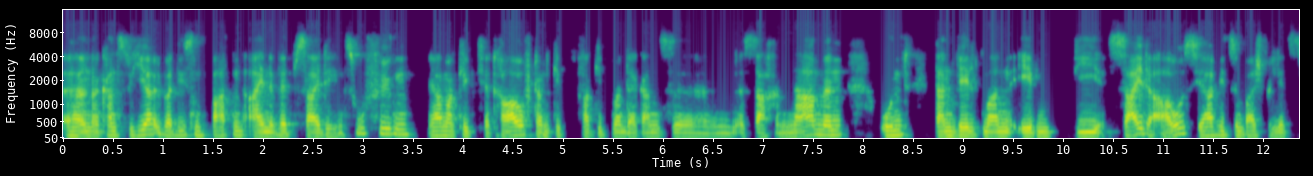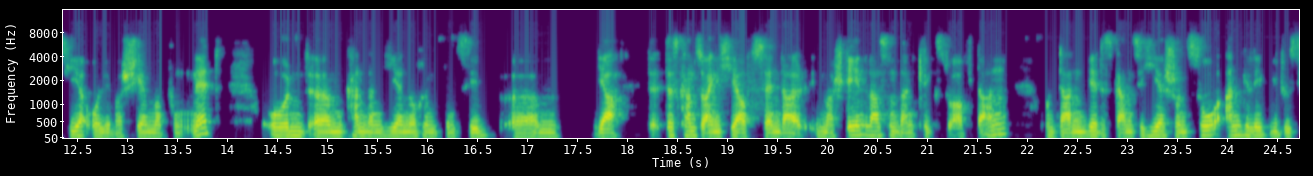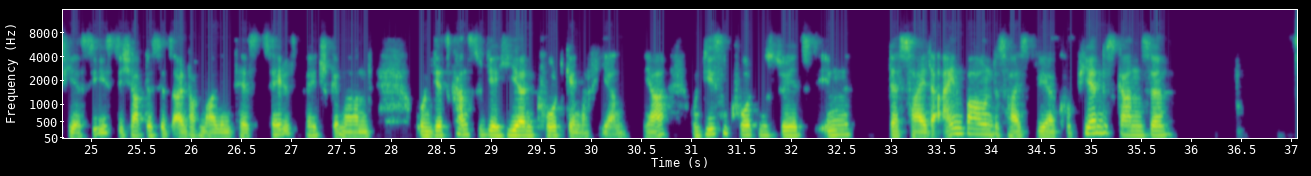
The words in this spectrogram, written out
äh, dann kannst du hier über diesen Button eine Webseite hinzufügen. Ja, man klickt hier drauf, dann gibt, vergibt man der ganzen äh, Sache Namen und dann wählt man eben die Seite aus, ja, wie zum Beispiel jetzt hier oliverschirmer.net und ähm, kann dann hier noch im Prinzip, ähm, ja, das kannst du eigentlich hier auf Sender immer stehen lassen, dann klickst du auf Dann und dann wird das Ganze hier schon so angelegt, wie du es hier siehst. Ich habe das jetzt einfach mal im Test Sales Page genannt. Und jetzt kannst du dir hier einen Code generieren. Ja, und diesen Code musst du jetzt in der Seite einbauen. Das heißt, wir kopieren das Ganze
